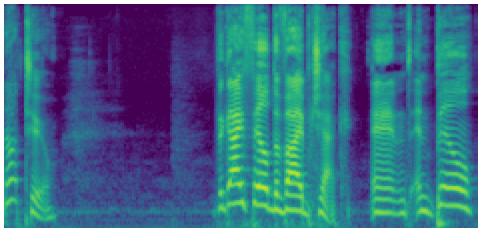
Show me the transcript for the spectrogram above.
not to. The guy failed the vibe check, and and Bill,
